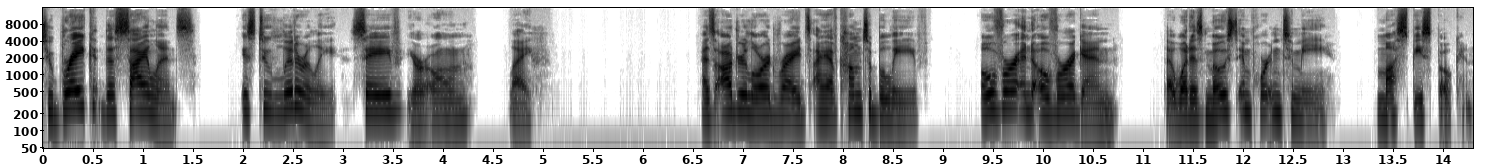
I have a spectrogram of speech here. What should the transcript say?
To break the silence is to literally save your own life. As Audre Lorde writes, I have come to believe over and over again that what is most important to me must be spoken,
